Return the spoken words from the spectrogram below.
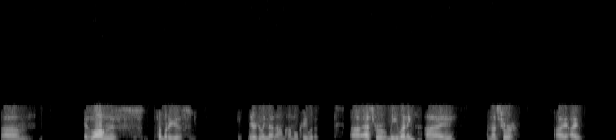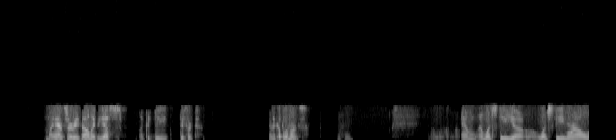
Um, as long as somebody is they're doing that, I'm I'm okay with it. Uh, as for me running, I I'm not sure. I I my answer right now might be yes. I could be different in a couple of months. Mm-hmm. And and what's the uh, what's the morale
